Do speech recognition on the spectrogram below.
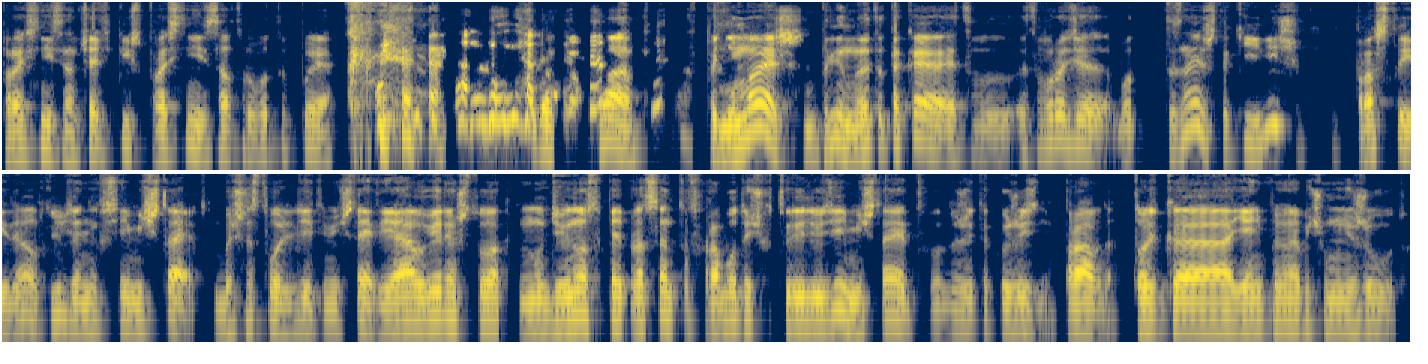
проснись, на чате пишет, проснись, завтра ВТП. Понимаешь? Блин, ну это такая, это вроде, вот ты знаешь, такие вещи простые, да, вот люди, они все мечтают, большинство людей это мечтает. Я уверен, что ну, 95% работающих в Твери людей мечтает вот, жить такой жизнью, правда. Только я не понимаю, почему не живут.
